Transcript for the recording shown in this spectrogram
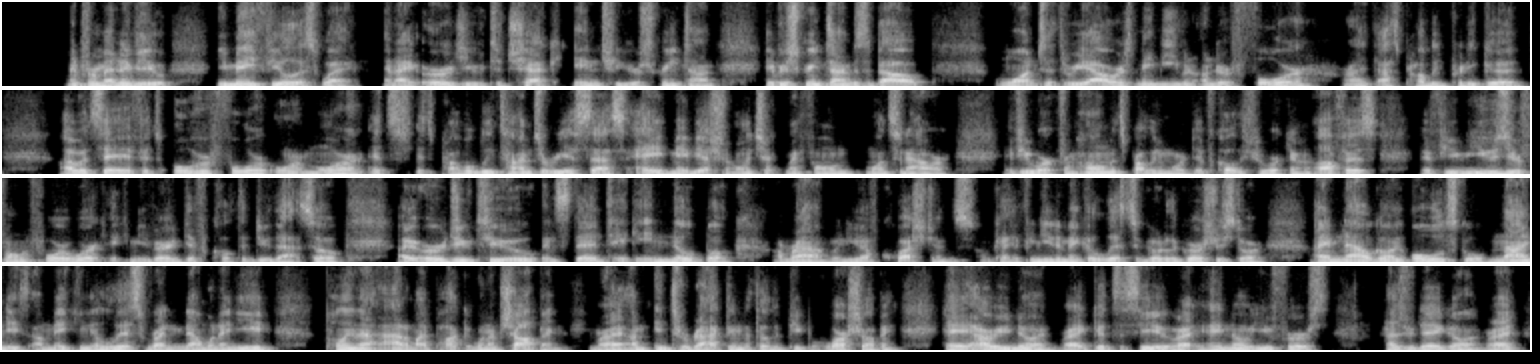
And for many of you you may feel this way and i urge you to check into your screen time. If your screen time is about one to three hours, maybe even under four, right? That's probably pretty good. I would say if it's over four or more, it's it's probably time to reassess. Hey, maybe I should only check my phone once an hour. If you work from home, it's probably more difficult. If you work in an office, if you use your phone for work, it can be very difficult to do that. So I urge you to instead take a notebook around when you have questions. Okay. If you need to make a list to go to the grocery store, I am now going old school 90s. I'm making a list, writing down what I need pulling that out of my pocket when I'm shopping, right? I'm interacting with other people who are shopping. Hey, how are you doing? Right? Good to see you, right? Hey, no, you first. How's your day going? Right?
